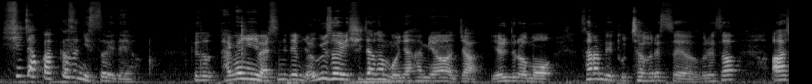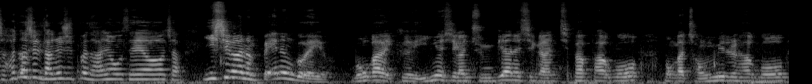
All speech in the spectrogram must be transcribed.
시작과 끝은 있어야 돼요. 그래서 당연히 말씀드리면 여기서의 시작은 뭐냐 하면 자 예를 들어 뭐 사람들이 도착을 했어요. 그래서 아저 화장실 다녀오실 분 다녀오세요. 자 이 시간은 빼는 거예요. 뭔가 그 잉여 시간 준비하는 시간 집합하고 뭔가 정리를 하고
